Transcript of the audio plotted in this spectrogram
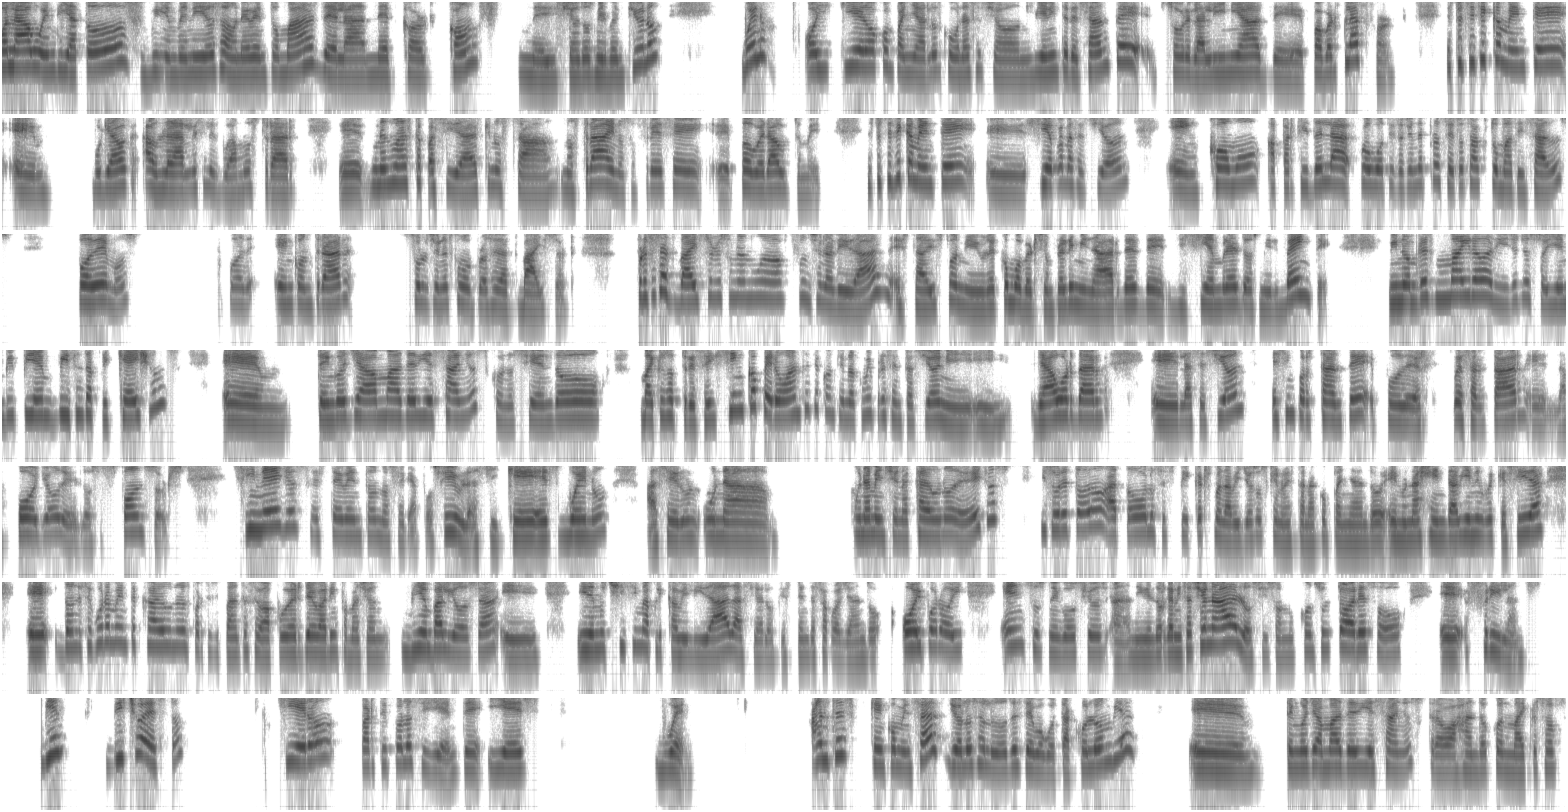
Hola, buen día a todos. Bienvenidos a un evento más de la NetCard Conf, edición 2021. Bueno, hoy quiero acompañarlos con una sesión bien interesante sobre la línea de Power Platform. Específicamente, eh, voy a hablarles y les voy a mostrar eh, unas nuevas capacidades que nos, nos trae, nos ofrece eh, Power Automate. Específicamente, eh, cierra la sesión en cómo a partir de la robotización de procesos automatizados podemos encontrar soluciones como Process Advisor. Process Advisor es una nueva funcionalidad, está disponible como versión preliminar desde diciembre del 2020. Mi nombre es Mayra Vadillo, yo soy MVP en Business Applications. Em, tengo ya más de 10 años conociendo Microsoft 365, pero antes de continuar con mi presentación y, ya abordar eh, la sesión, es importante poder resaltar el apoyo de los sponsors. Sin ellos, este evento no sería posible, así que es bueno hacer una, una mención a cada uno de ellos y sobre todo a todos los speakers maravillosos que nos están acompañando en una agenda bien enriquecida, eh, donde seguramente cada uno de los participantes se va a poder llevar información bien valiosa y, y de muchísima aplicabilidad hacia lo que estén desarrollando hoy por hoy en sus negocios a nivel organizacional o si son consultores o eh, freelance. Bien, dicho esto, quiero partir por lo siguiente y es, bueno, antes que comenzar, yo los saludo desde Bogotá, Colombia. Eh, tengo ya más de 10 años trabajando con Microsoft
